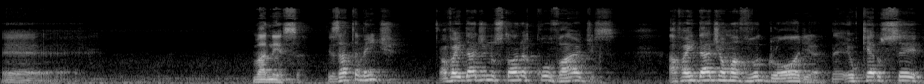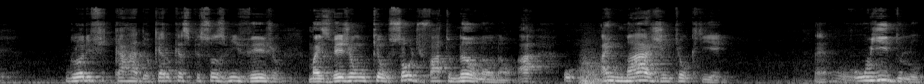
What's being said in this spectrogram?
é... Vanessa. Exatamente. A vaidade nos torna covardes. A vaidade é uma vanglória. Né? Eu quero ser glorificado, eu quero que as pessoas me vejam, mas vejam o que eu sou de fato. Não, não, não. A, a imagem que eu criei, né? o ídolo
